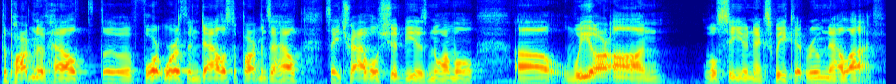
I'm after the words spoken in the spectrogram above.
Department of Health, the Fort Worth and Dallas Departments of Health say travel should be as normal. Uh, we are on. We'll see you next week at RheumNow Live.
